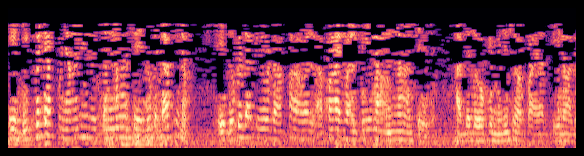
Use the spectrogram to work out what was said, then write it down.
ඒ දීප්තක් ඥානයේ සම්මානයේ දුක දකිනවා. ඒ දුක දකින්නට අපාවල් අපායවල් තියෙන උන්වහන්සේට අද ලෝකෙ මිනිස්සු අපායක් තියනවද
